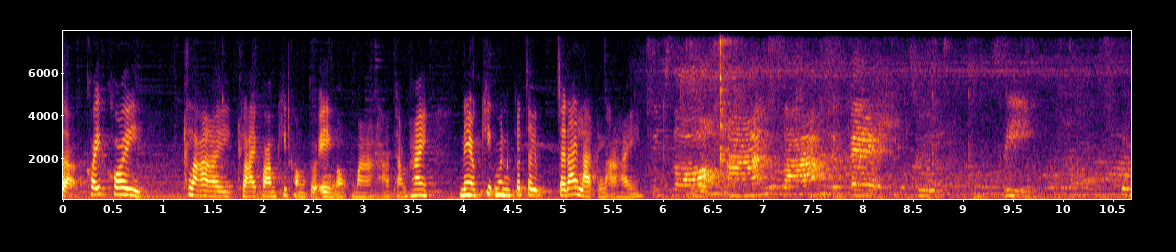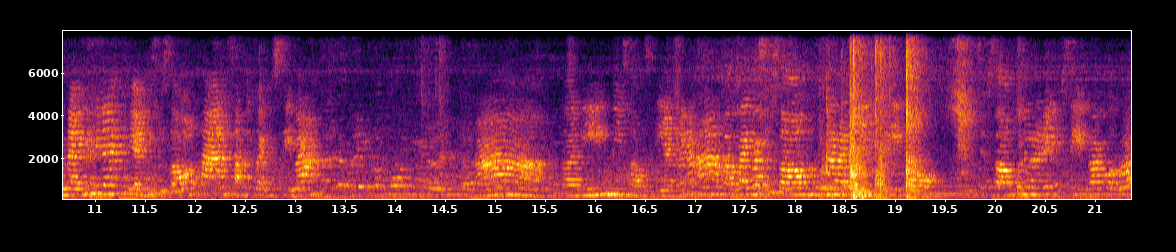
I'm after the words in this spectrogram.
จะค่อยๆ คลายคลายความคิดของตัวเองออกมาค่ะทำให้แนวคิดมันก็จะจะได้หลากหลาย 12หาร3 18จุด4กลุ่มไหนที่ไม่ได้เขียน12หาร3 8 4บ้างอ่าตอนนี้มีสองเสียงนะอ่าต่อไปก็12คูณอะไรอีก4ต่อ12คูณอะไรอีก4ปรากฏว่า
